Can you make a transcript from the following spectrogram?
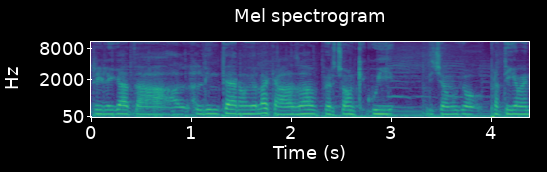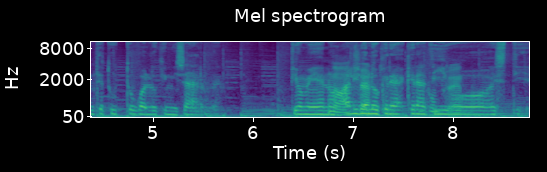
rilegata al- all'interno della casa, perciò anche qui diciamo che ho praticamente tutto quello che mi serve, più o meno, No, a livello certo, crea- creativo e, sti-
